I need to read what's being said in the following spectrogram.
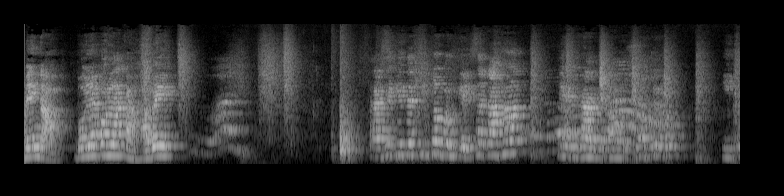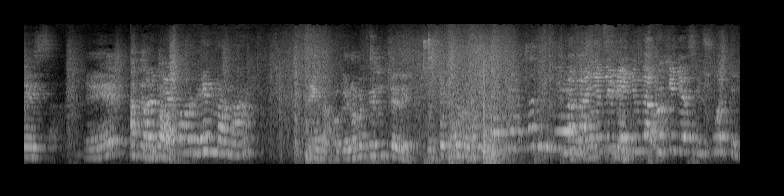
Venga, voy a por la caja, a ver. Estarse quietecito porque esa caja es grande para vosotros y pesa. ¿Eh? ¿Por Hazte qué tu favor. corres, mamá? Venga, porque no me fío de ustedes. Esto corre. Mamá, yo te voy a ayudar porque yo soy fuerte.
